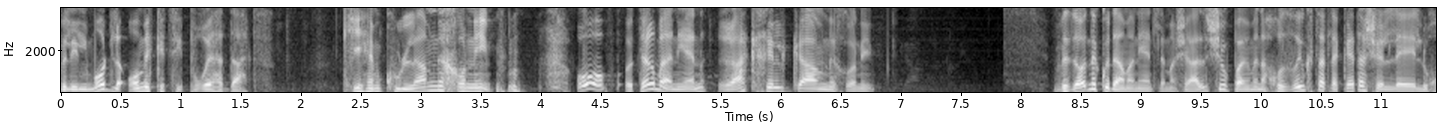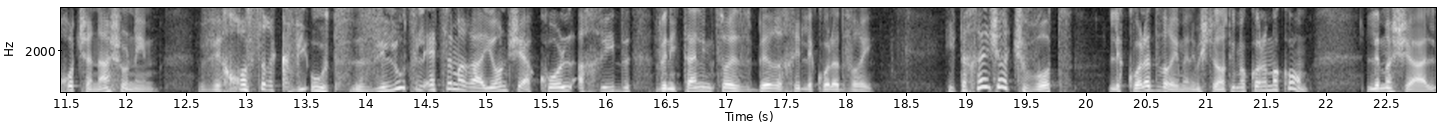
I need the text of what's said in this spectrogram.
וללמוד לעומק את סיפורי הדת. כי הם כולם נכונים. או, יותר מעניין, רק חלקם נכונים. וזה עוד נקודה מעניינת למשל, שוב פעם, אם אנחנו חוזרים קצת לקטע של אה, לוחות שנה שונים, וחוסר קביעות, זילות לעצם הרעיון שהכל אחיד וניתן למצוא הסבר אחיד לכל הדברים. ייתכן שהתשובות לכל הדברים האלה משתנות ממקום למקום. למשל,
